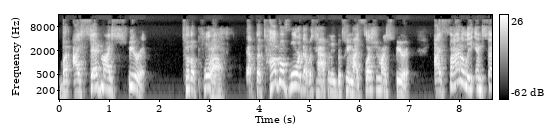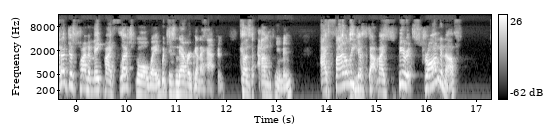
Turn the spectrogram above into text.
but I fed my spirit to the point wow. that the tug of war that was happening between my flesh and my spirit I finally, instead of just trying to make my flesh go away, which is never going to happen because I'm human, I finally mm-hmm. just got my spirit strong enough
